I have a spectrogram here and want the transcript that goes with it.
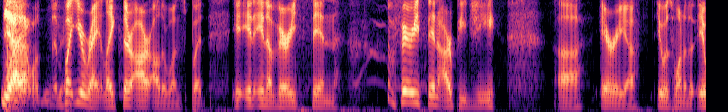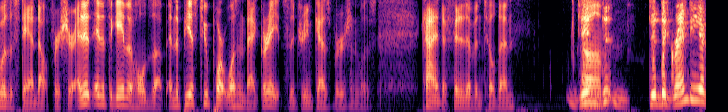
Yeah, But- that wasn't. But you're right. Like there are other ones, but in, in a very thin, very thin RPG uh, area, it was one of the. It was a standout for sure, and, it, and it's a game that holds up. And the PS2 port wasn't that great, so the Dreamcast version was kind of definitive until then. Did Um, did the Grandia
